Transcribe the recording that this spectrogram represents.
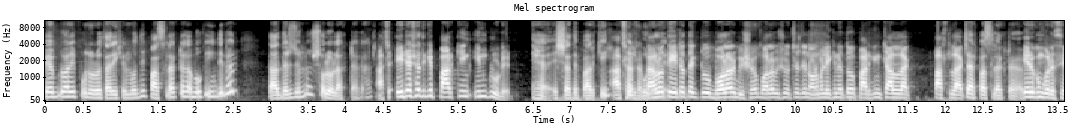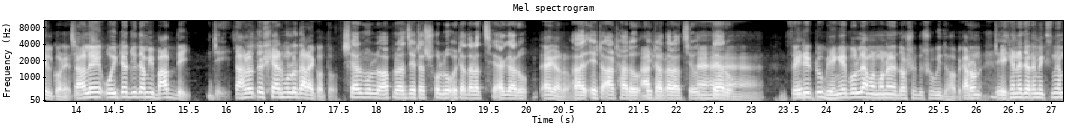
ফেব্রুয়ারি পনেরো তারিখের মধ্যে পাঁচ লাখ টাকা বুকিং দিবেন তাদের জন্য ষোলো লাখ টাকা। আচ্ছা এটার সাথে কি পার্কিং ইনক্লুডেড হ্যাঁ এর সাথে পার্কিং আচ্ছা আচ্ছা। তাহলে তো এটা তো একটু বলার বিষয়। বলার বিষয় হচ্ছে যে নর্মালি এখানে তো পার্কিং চার লাখ পাঁচ লাখ চার পাঁচ লাখ টাকা। এরকম করে সেল করে। তাহলে ওইটা যদি আমি বাদ দেই জি। তাহলে তো শেয়ার মূল্য দাঁড়ায় কত? শেয়ার মূল্য আপনার যেটা ষোলো ওইটা দাঁড়াচ্ছে এগারো। এগারো। আর এটা আঠারো এটা দাঁড়াচ্ছে হ্যাঁ হ্যাঁ তেরো। হ্যাঁ, হ্যাঁ। তো এটা একটু ভেঙে বললে আমার মনে হয় দর্শকদের সুবিধা হবে। কারণ এখানে যারা ম্যাক্সিমাম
